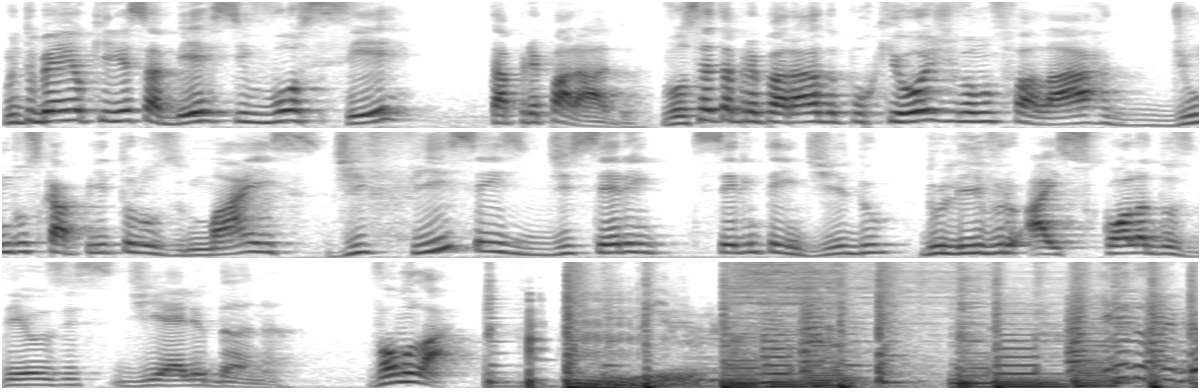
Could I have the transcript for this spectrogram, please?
Muito bem, eu queria saber se você está preparado. Você está preparado porque hoje vamos falar de um dos capítulos mais difíceis de ser, ser entendido do livro A Escola dos Deuses de Hélio Dana. Vamos lá!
